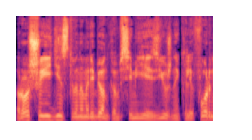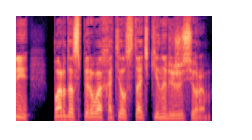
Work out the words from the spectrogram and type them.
Росший единственным ребенком в семье из Южной Калифорнии, Парда сперва хотел стать кинорежиссером.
